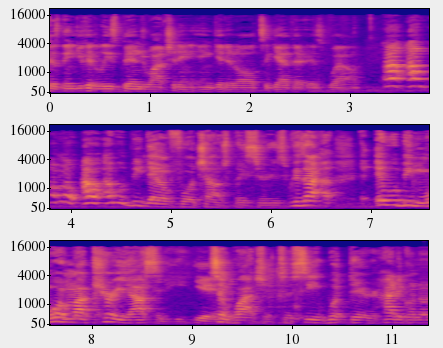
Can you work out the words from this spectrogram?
because then you could at least binge watch it and, and get it all together as well. I, I, I'm a- I, I would be down for a Child's Play series because I it would be more of my curiosity Yeah. to watch it to see what they're how they're gonna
